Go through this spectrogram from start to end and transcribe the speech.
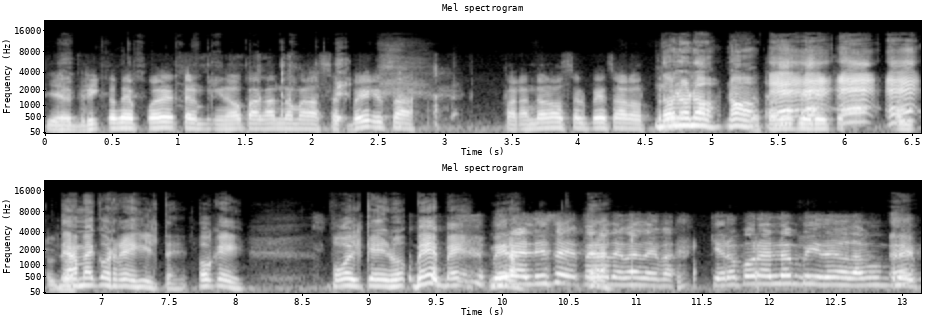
y el gringo después terminó pagándome la cerveza, pagándonos cerveza a los tres. No, no, no, no. Eh, eh, eh, déjame corregirte. Ok. Porque no. Ve, ve. Mira, él dice, espérate, espérate, quiero ponerlo en video, dame un break.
